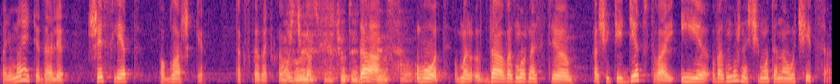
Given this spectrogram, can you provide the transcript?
Понимаете, дали 6 лет поблажки, так сказать, в кавычках. Відчути да. Вот, да, возможность э, ощутить детство и возможность чему-то научиться.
